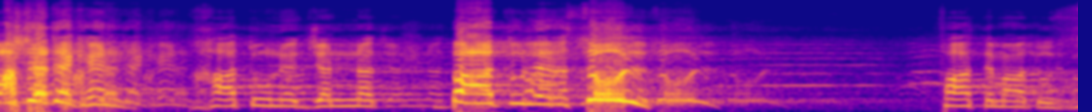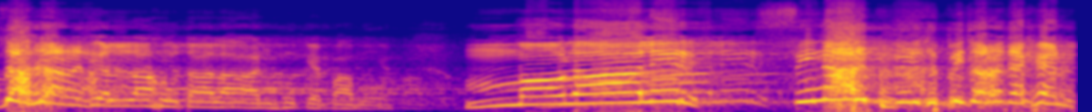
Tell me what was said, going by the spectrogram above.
পাশে দেখেন খাতুনে জান্নাত বাতুল রসুল ফাতেমা তু জাহরা রাদিয়াল্লাহু তাআলা আনহুকে পাবো মৌলা আলীর সিনার ভিত- ভিতরে দেখেন।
